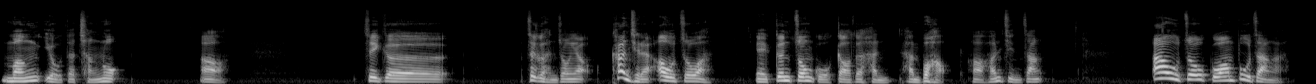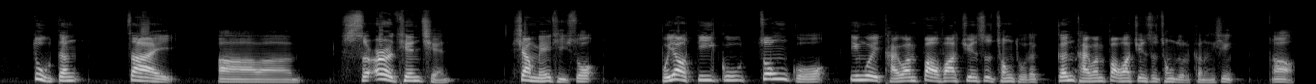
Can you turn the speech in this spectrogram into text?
盟友的承诺，啊，这个这个很重要。看起来澳洲啊，诶，跟中国搞得很很不好，啊，很紧张。澳洲国防部长啊，杜登在啊十二天前向媒体说，不要低估中国因为台湾爆发军事冲突的跟台湾爆发军事冲突的可能性。啊、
